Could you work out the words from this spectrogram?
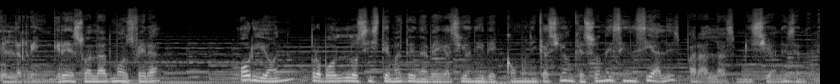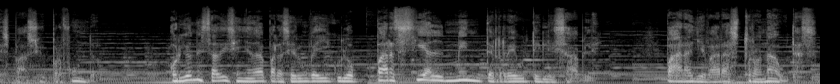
el reingreso a la atmósfera, Orión probó los sistemas de navegación y de comunicación que son esenciales para las misiones en el espacio profundo. Orión está diseñada para ser un vehículo parcialmente reutilizable, para llevar astronautas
